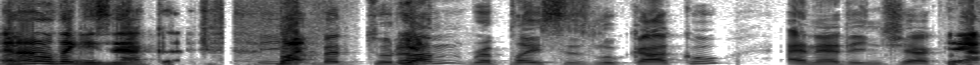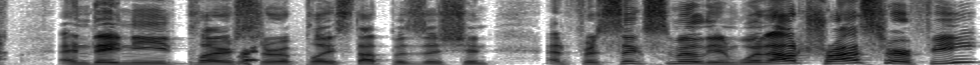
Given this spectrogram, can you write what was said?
and I don't think he's that good. But but yeah. replaces Lukaku and Edin Dzeko. Yeah. And they need players right. to replace that position. And for six million without transfer fee,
